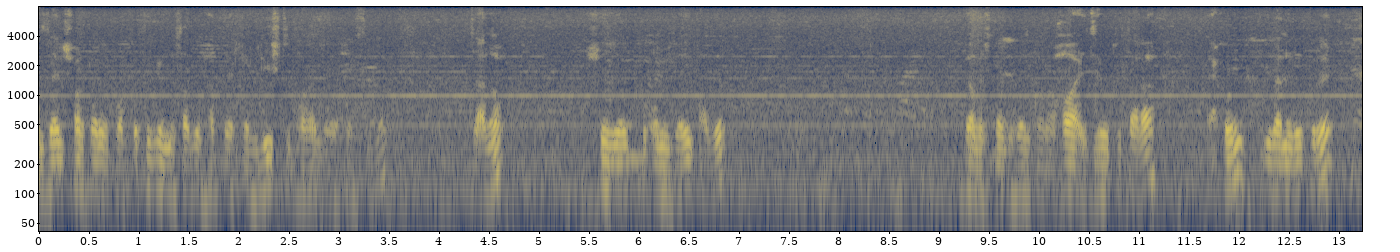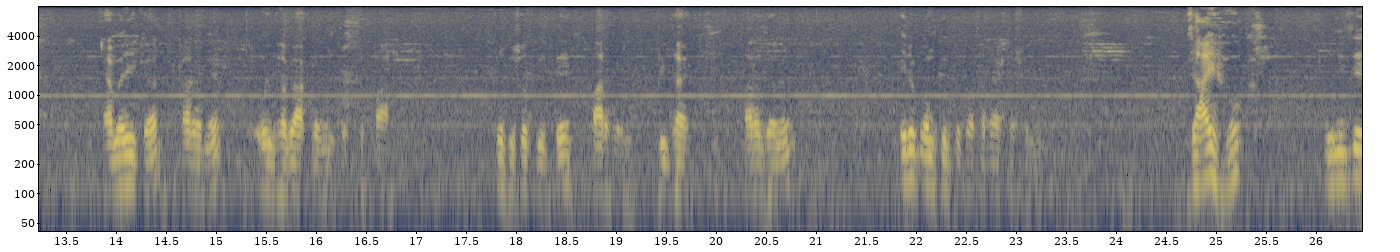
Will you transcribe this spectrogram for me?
ইসরায়েল সরকারের পক্ষ থেকে মোসাদের হাতে একটা লিস্ট ধরা দেওয়া হয়েছিল, যেন সুযোগ অনুযায়ী তাদের ব্যবস্থা গ্রহণ করা হয়। যেহেতু তারা এখন ইরানের উপরে আমেরিকার কারণে ওইভাবে আক্রমণ করতে পারে, প্রতিশোধ নিতে পারবে না। বিধায় তারা যেন এরকম কিন্তু কথাটা একটা শুনে যাই হোক, উনি যে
